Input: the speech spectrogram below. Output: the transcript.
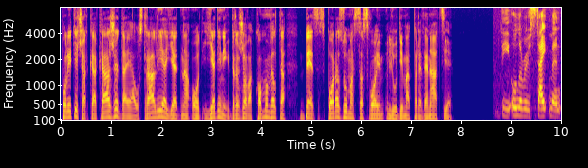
Političarka kaže da je Australija jedna od jedinih država Commonwealtha bez sporazuma sa svojim ljudima prve nacije. The Uluru Statement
